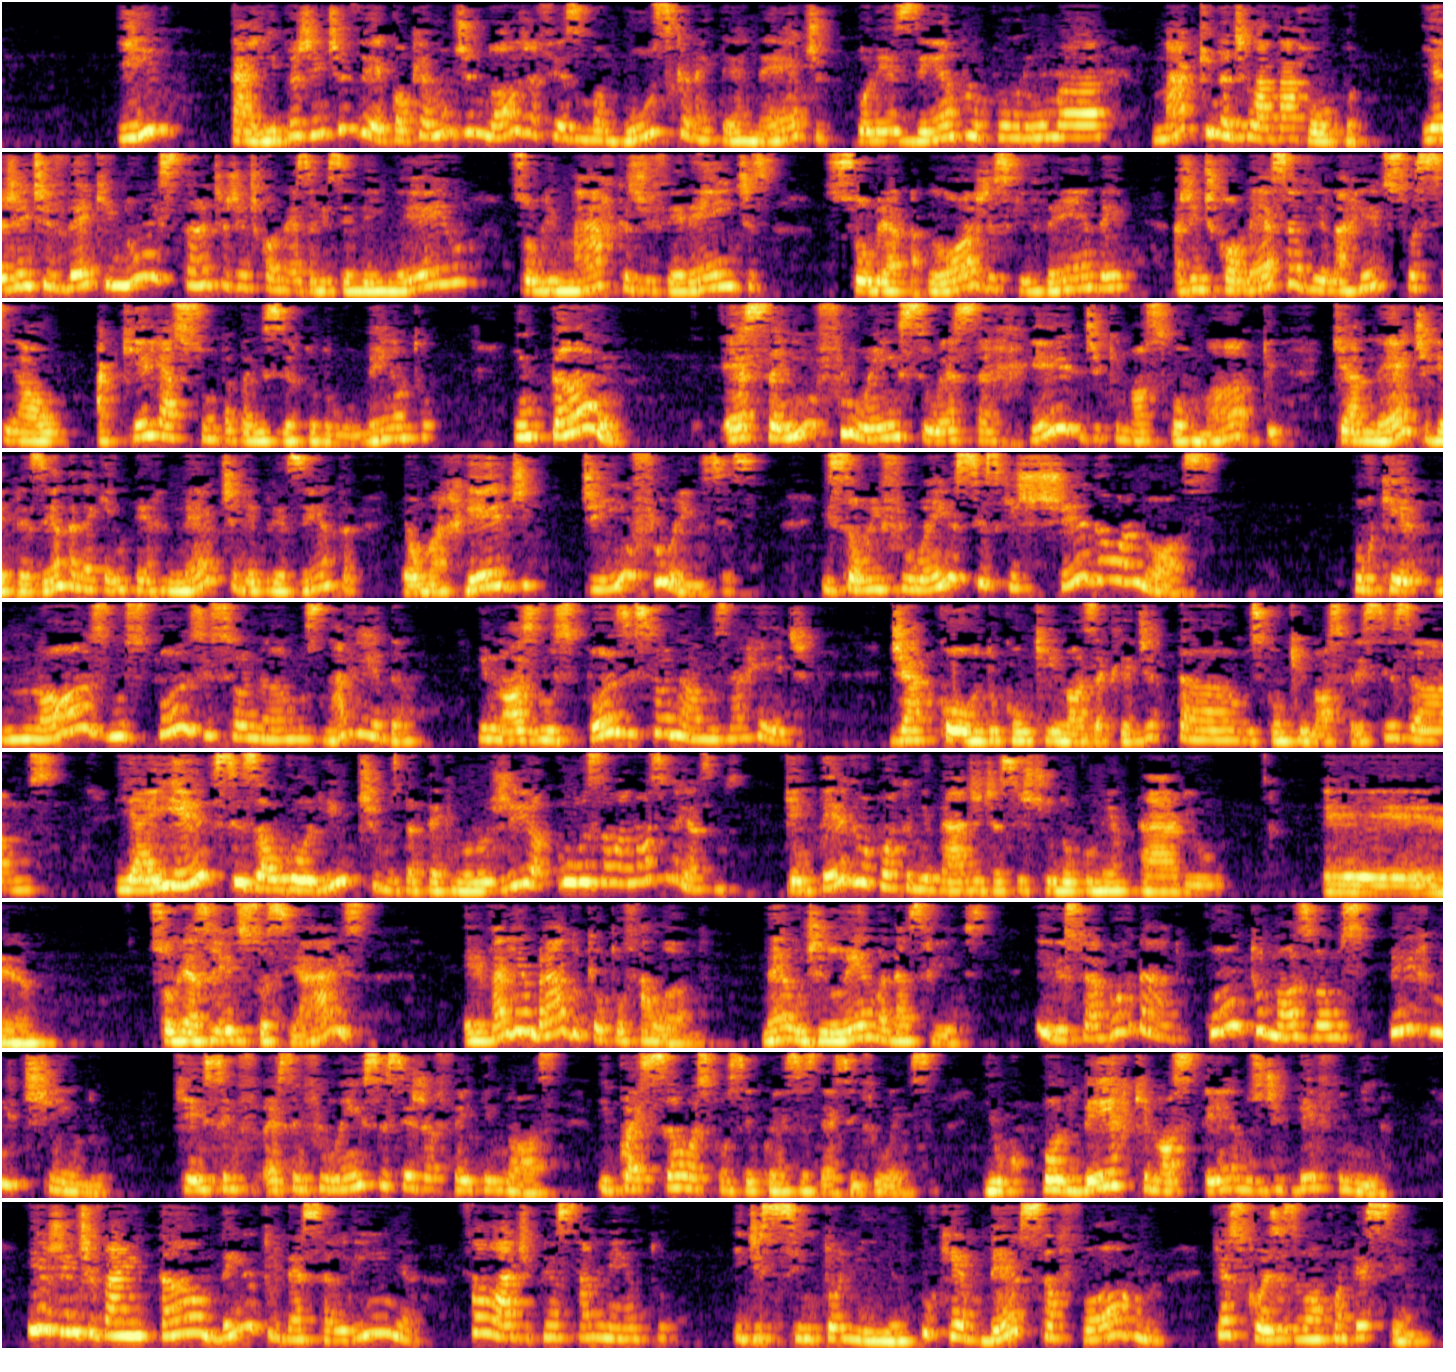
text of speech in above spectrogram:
E tá aí para a gente ver. Qualquer um de nós já fez uma busca na internet, por exemplo, por uma máquina de lavar roupa. E a gente vê que num instante a gente começa a receber e-mail sobre marcas diferentes, sobre lojas que vendem, a gente começa a ver na rede social aquele assunto aparecer a todo momento. Então, essa influência, ou essa rede que nós formamos, que, que a net representa, né, que a internet representa, é uma rede de influências. E são influências que chegam a nós, porque nós nos posicionamos na vida e nós nos posicionamos na rede de acordo com o que nós acreditamos, com o que nós precisamos. E aí esses algoritmos da tecnologia usam a nós mesmos. Quem teve a oportunidade de assistir o documentário é, sobre as redes sociais, é, vai lembrar do que eu estou falando, né? O dilema das redes. E isso é abordado. Quanto nós vamos permitindo que esse, essa influência seja feita em nós e quais são as consequências dessa influência? e o poder que nós temos de definir. E a gente vai, então, dentro dessa linha, falar de pensamento e de sintonia, porque é dessa forma que as coisas vão acontecendo.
